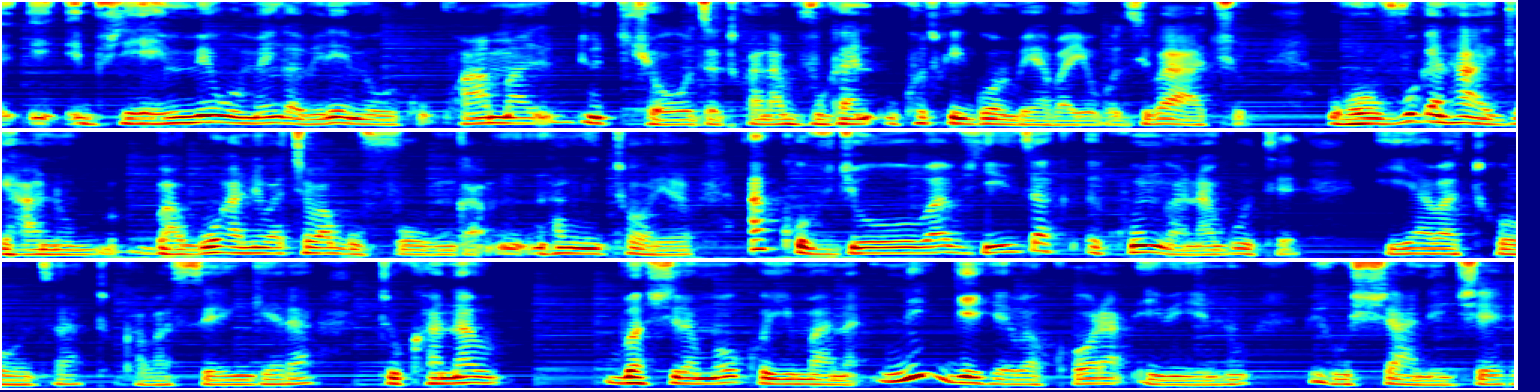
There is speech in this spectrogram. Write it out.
i- i- vyemewe umenga biremewe kwama dutyoza tukanavuga uko twigombeye abayobozi bacu. Wovuga nta gihano baguha ntibaca bagufunga nko mu itorero ako vyoba vyiza kungana gute? Iyo abatwoza tukabasengera tukanabashira mu maboko y'imana n'igihe bakora ibintu bihushanije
